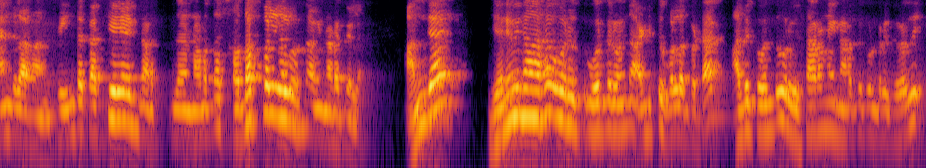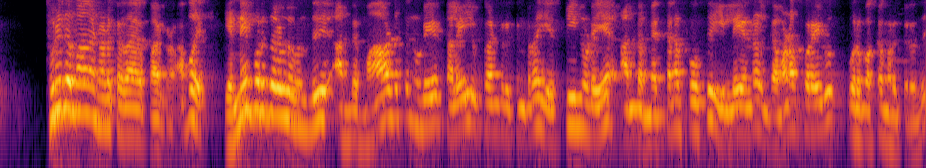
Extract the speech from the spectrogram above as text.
ஆங்கிள் ஆனாலும் சரி இந்த கஸ்டடியல் நடந்த சொதப்பல்கள் வந்து அங்க நடக்கல. அங்க ஜெனுவினாக ஒரு ஒருத்தர் வந்து அடித்து கொல்லப்பட்டார் அதுக்கு வந்து ஒரு விசாரணை நடந்து கொண்டிருக்கிறது துரிதமாக நடக்கிறதாக பார்க்கிறோம் அப்போ என்னை பொறுத்தளவுல வந்து அந்த மாவட்டத்தினுடைய தலையில் உட்கார்ந்திருக்கின்ற எஸ்பியினுடைய அந்த மெத்தன போக்கு இல்லை என்றால் கவனக்குறைவு ஒரு பக்கம் இருக்கிறது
